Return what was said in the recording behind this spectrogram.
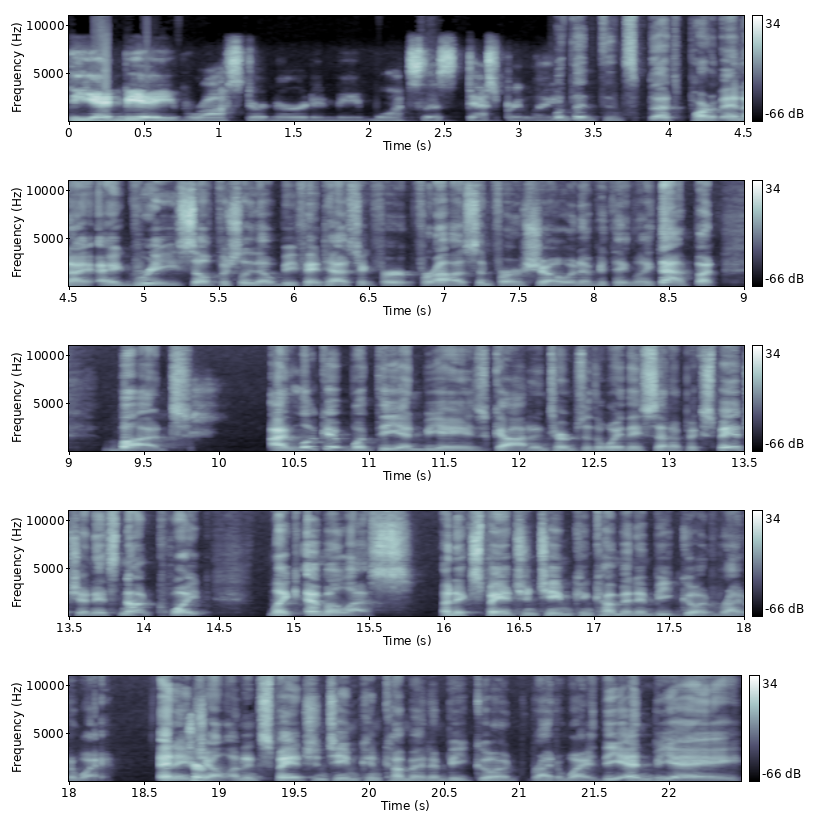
the NBA roster nerd in me wants this desperately. Well, that's that's part of, it. and I, I agree. Selfishly, that would be fantastic for for us and for our show and everything like that. But but I look at what the NBA has got in terms of the way they set up expansion. It's not quite like MLS. An expansion team can come in and be good right away NHL, sure. an expansion team can come in and be good right away. The NBA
